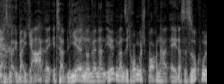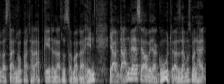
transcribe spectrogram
erstmal über Jahre etablieren und wenn dann irgendwann sich rumgesprochen hat, ey, das ist so cool, was da in Wuppertal abgeht, dann lass uns doch mal dahin. Ja, und dann wäre es ja auch wieder gut. Also da muss man halt,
